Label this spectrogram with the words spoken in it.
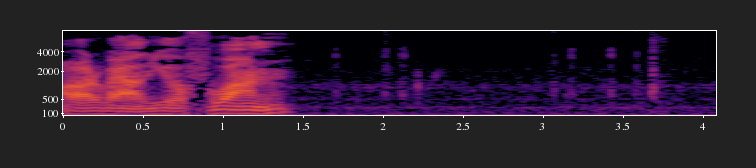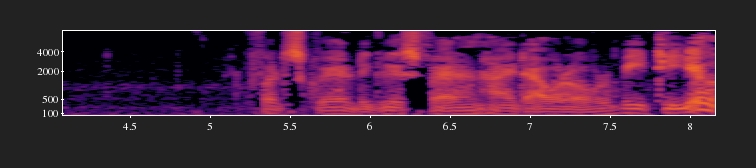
R value of 1 foot square degrees Fahrenheit hour over BTU.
